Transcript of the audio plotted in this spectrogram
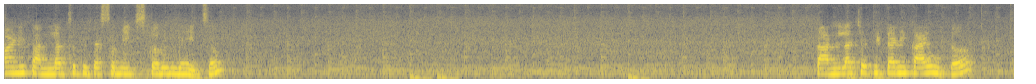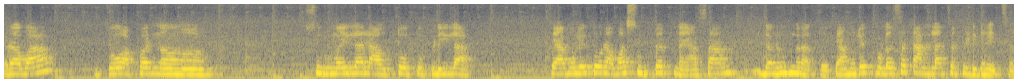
आणि तांदळाचं पीठ असं मिक्स करून घ्यायचं. तांदळाच्या पिठाने काय होतं? रवा जो आपण सुरमईला लावतो तुकडीला त्यामुळे तो रवा सुटत नाही असा धरून राहतो. त्यामुळे थोडंसं तांदळाचं पीठ घ्यायचं.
